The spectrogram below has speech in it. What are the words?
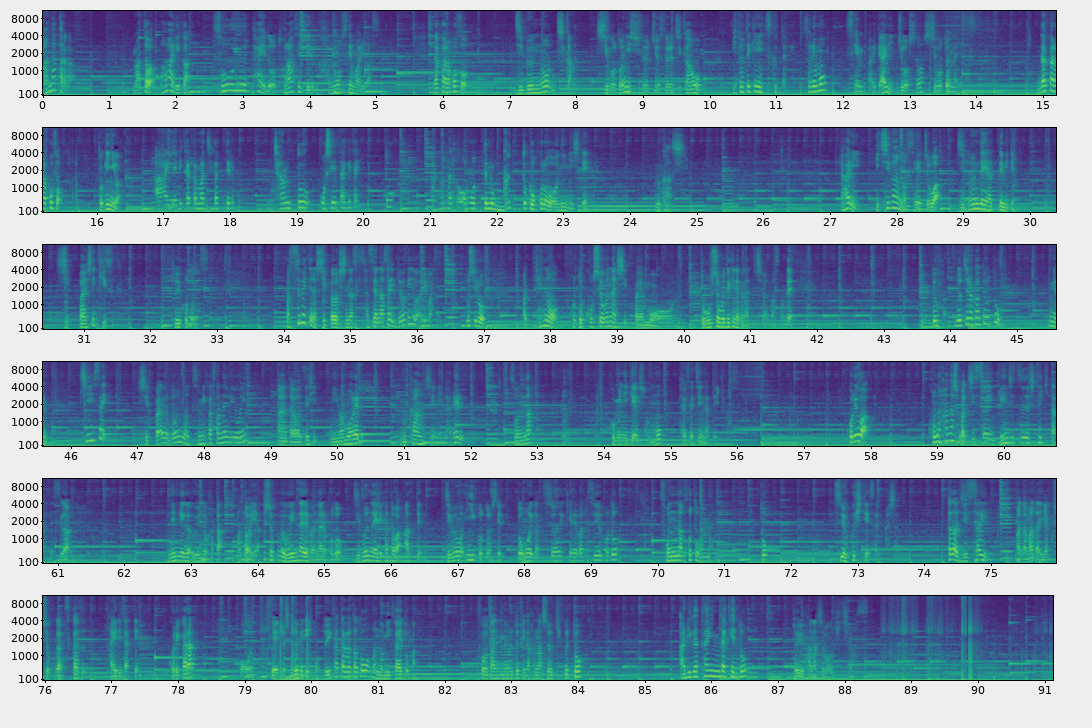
あなたがまたは周りがそういう態度を取らせている可能性もあります。だからこそ自分の時間仕事に集中する時間を意図的に作ってあげる。それも先輩であり上司の仕事になります。だからこそ時には。ああやり方間違ってる。ちゃんと教えてあげたい。とあなたが思ってもぐっと心を鬼にして無関心。やはり一番の成長は自分でやってみて失敗して気づく。ということです、まあ、全ての失敗をしなさせなさい。というわけではありません。むしろ、まあ、手の施しようがない失敗はもうどうしようもできなくなってしまいますので。どちらかというと、うん、小さい失敗をどんどん積み重ねるようにあなたはぜひ見守れる無関心になれるそんなコミュニケーションも大切になっていきます。これはこの話は実際現実してきたんですが年齢が上の方または役職が上になればなるほど自分のやり方は合ってる自分はいいことをしてると思いが強ければ強いほどそんなことはないと強く否定されました。ただ実際まだまだ役職がつかず入りたてこれからこう成長して伸びていこうという方々と飲み会とか相談に乗る時の話を聞くとありがたいんだけどという話もお聞きします。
